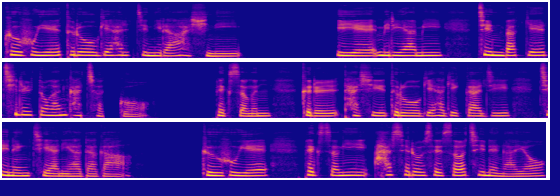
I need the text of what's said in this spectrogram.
그 후에 들어오게 할지니라 하시니 이에 미리암이 진 밖에 7일 동안 갇혔고 백성은 그를 다시 들어오게 하기까지 진행치 아니하다가 그 후에 백성이 하세롯에서 진행하여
